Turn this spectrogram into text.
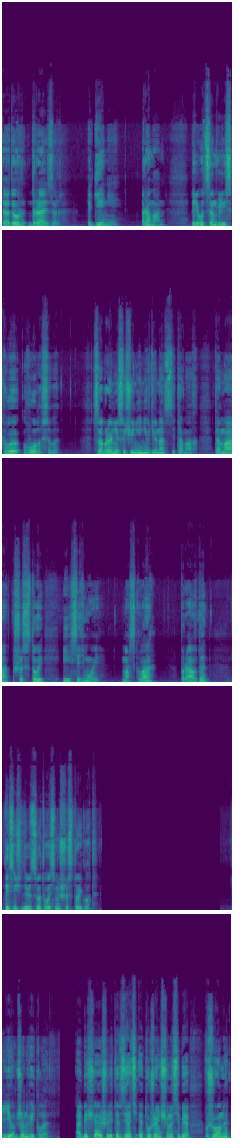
Теодор Драйзер. Гений. Роман. Перевод с английского Волосова. Собрание сочинений в 12 томах. Тома 6 и 7. Москва. Правда. 1986 год. Юджин Витла. Обещаешь ли ты взять эту женщину себе в жены,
